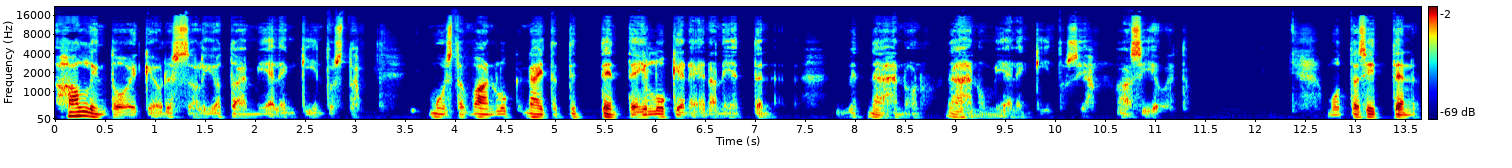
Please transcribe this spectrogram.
hallinto-oikeudessa oli jotain mielenkiintoista. Muistan vain näitä tentteihin lukeneena, niin että, että näähän, on, näähän on mielenkiintoisia asioita. Mutta sitten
